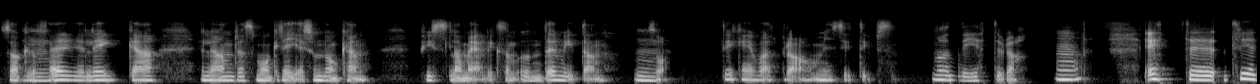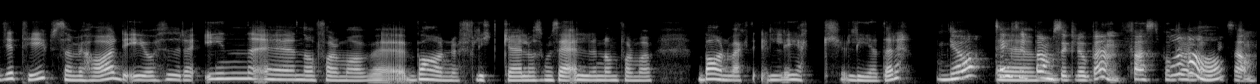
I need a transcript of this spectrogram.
saker Mm. att färglägga eller andra små grejer som de kan pyssla med liksom under middagen. Mm. Så. Det kan ju vara ett bra och mysigt tips. Ja, det är jättebra. Mm. Ett eh, tredje tips som vi har det är att hyra in eh, någon form av eh, barnflicka eller vad ska man säga, eller någon form av barnvakt, lekledare. Ja, tänk typ Ehm. Bamseklubben fast på Ja. bröllop liksom.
